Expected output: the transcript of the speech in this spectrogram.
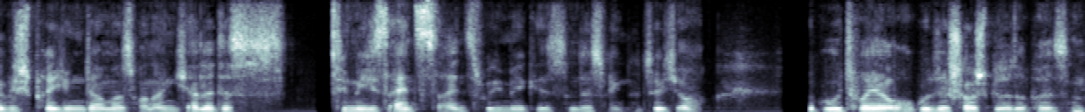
die Besprechungen damals waren eigentlich alle, dass ziemliches 1 zu 1 Remake ist und deswegen natürlich auch gut, weil ja auch gute Schauspieler dabei sind.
